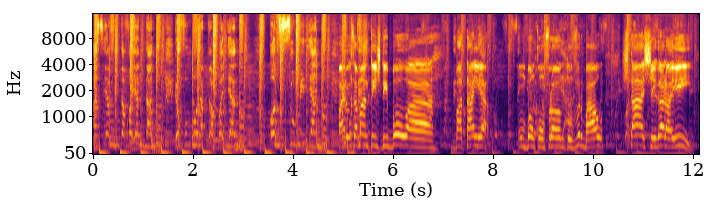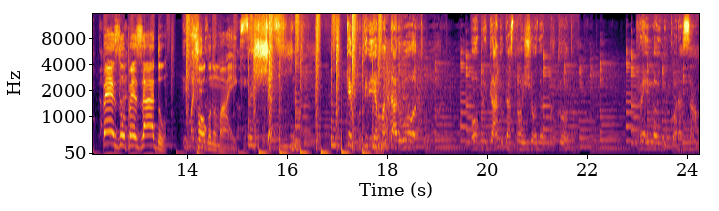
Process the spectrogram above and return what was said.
assim a vida vai andando. Eu vou embora trabalhando, outros humilhando. Para os amantes de boa batalha, um bom confronto verbal está a chegar aí. Peso pesado, fogo no mic. Quem poderia mandar o outro? Obrigado, Gastão Júnior, por tudo. Rei Loi coração.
